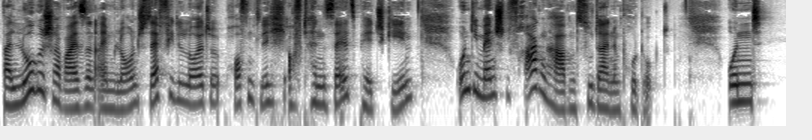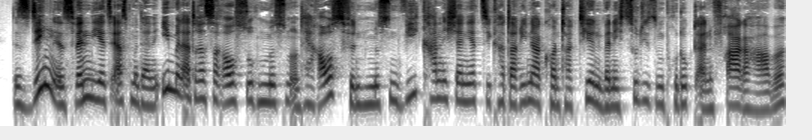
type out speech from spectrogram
weil logischerweise in einem Launch sehr viele Leute hoffentlich auf deine Sales-Page gehen und die Menschen Fragen haben zu deinem Produkt. Und Das Ding ist, wenn die jetzt erstmal deine E-Mail-Adresse raussuchen müssen und herausfinden müssen, wie kann ich denn jetzt die Katharina kontaktieren, wenn ich zu diesem Produkt eine Frage habe,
